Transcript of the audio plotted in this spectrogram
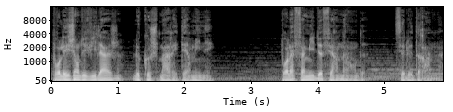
Pour les gens du village, le cauchemar est terminé. Pour la famille de Fernande, c'est le drame.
